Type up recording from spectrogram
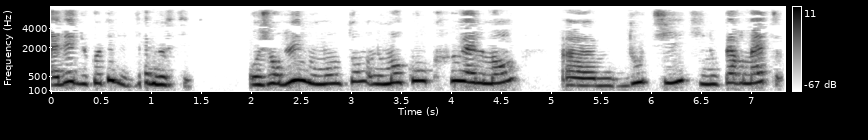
elle est du côté du diagnostic. Aujourd'hui, nous, nous manquons cruellement d'outils qui nous permettent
